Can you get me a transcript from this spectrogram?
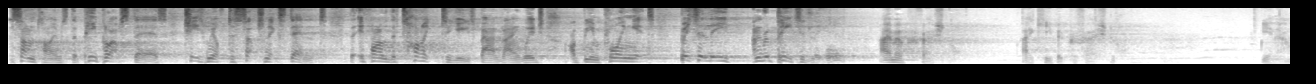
Sometimes the people upstairs cheese me off to such an extent that if I were the type to use bad language, I'd be employing it bitterly and repeatedly. I'm a professional. I keep it professional. You know,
